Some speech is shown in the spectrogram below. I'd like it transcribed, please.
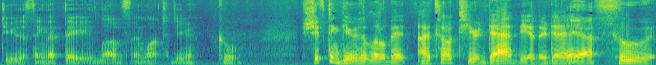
do the thing that they love and want to do. Cool. Shifting gears a little bit, I talked to your dad the other day. Yeah. Who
